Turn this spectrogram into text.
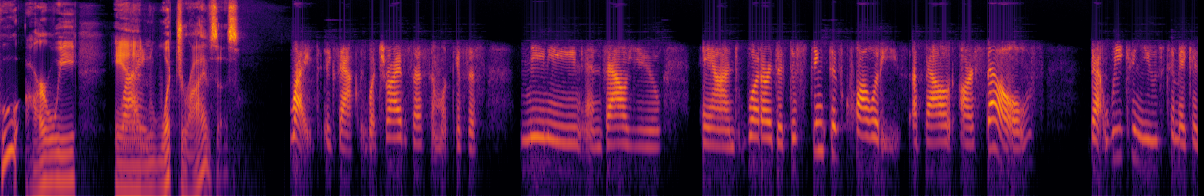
who are we and Right. what drives us. Right, exactly. What drives us and what gives us meaning and value, and what are the distinctive qualities about ourselves that we can use to make a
